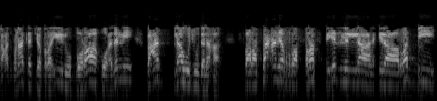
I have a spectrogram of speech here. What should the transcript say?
بعد هناك جبرائيل وبراق وهذني بعد لا وجود لها. فرفعني الرفرف بإذن الله إلى ربي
